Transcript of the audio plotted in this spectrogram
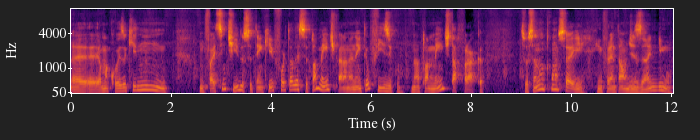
É, é uma coisa que não, não faz sentido. Você tem que fortalecer tua mente, cara, não é nem teu físico. Né? Tua mente está fraca. Se você não consegue enfrentar um desânimo,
